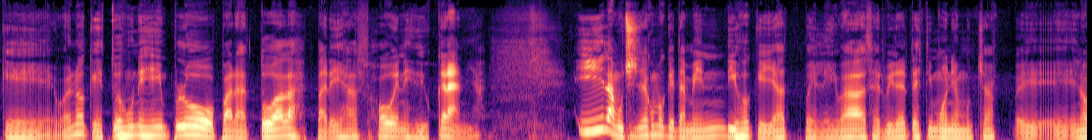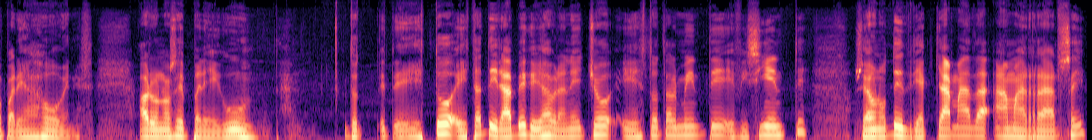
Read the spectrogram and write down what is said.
Que bueno, que esto es un ejemplo para todas las parejas jóvenes de Ucrania. Y la muchacha como que también dijo que ella pues le iba a servir de testimonio a muchas eh, no, parejas jóvenes. Ahora uno se pregunta, este, esto, esta terapia que ellos habrán hecho es totalmente eficiente. O sea, uno tendría que amarrarse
